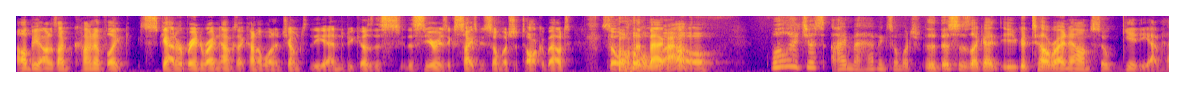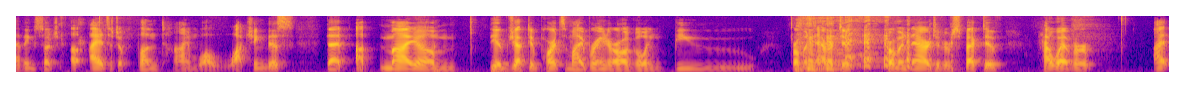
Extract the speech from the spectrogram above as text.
I'll be honest. I'm kind of like scatterbrained right now because I kind of want to jump to the end because this the series excites me so much to talk about. So I'm Oh gonna back. wow! Well, I just I'm having so much. This is like I, you could tell right now. I'm so giddy. I'm having such. A, I had such a fun time while watching this that uh, my um the objective parts of my brain are all going pew from a narrative from a narrative perspective. However, I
